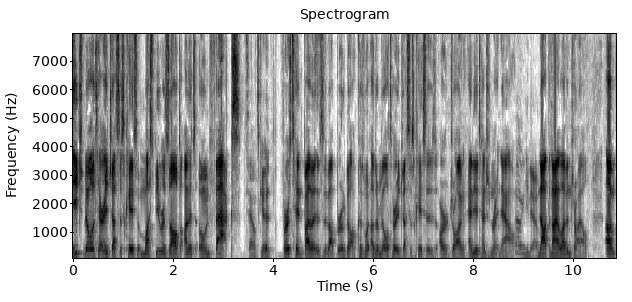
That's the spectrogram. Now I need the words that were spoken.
Each military justice case must be resolved on its own facts. Sounds good. First hint, by the way, this is about Bergdahl, because what other military justice cases are drawing any attention right now? Oh, you know. Not the 9 11 trial. Um,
